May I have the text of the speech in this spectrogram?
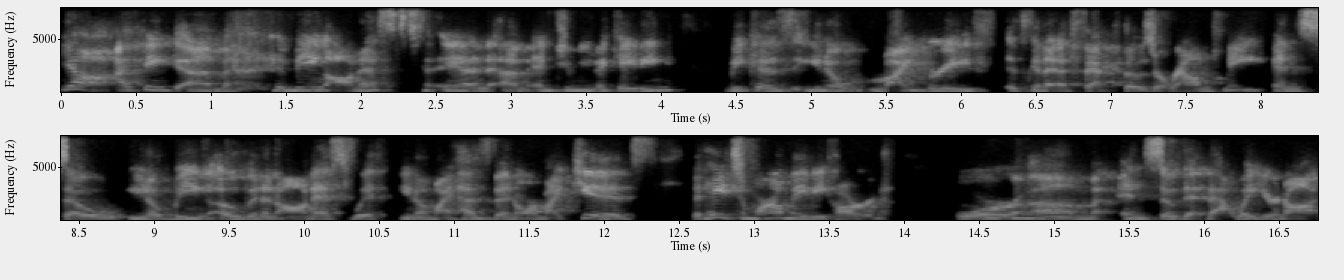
Yeah, I think um, being honest and um, and communicating because you know my grief is going to affect those around me, and so you know being open and honest with you know my husband or my kids that hey tomorrow may be hard or mm-hmm. um, and so that that way you're not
